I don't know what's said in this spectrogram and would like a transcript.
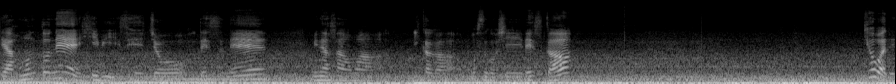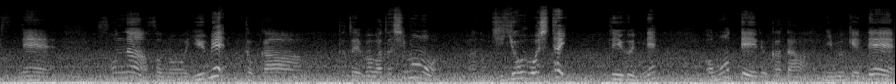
いや本当ね日々成長ですね。皆さんはいかがお過ごしですか？今日はですねそんなその夢とか例えば私もあの起業をしたいっていう風にね思っている方に向けて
